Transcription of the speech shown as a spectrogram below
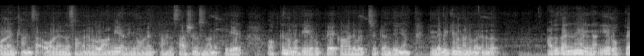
ഓൺലൈൻ ട്രാൻസാ ഓൺലൈനിലെ സാധനങ്ങൾ വാങ്ങി അല്ലെങ്കിൽ ഓൺലൈൻ ട്രാൻസാക്ഷൻസ് നടത്തുകയോ ഒക്കെ നമുക്ക് ഈ റുപ്പേ കാർഡ് വെച്ചിട്ട് എന്ത് ചെയ്യാം? ലഭിക്കുമെന്നാണ് പറയുന്നത്. അത് തന്നെയല്ല ഈ റുപ്പേ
